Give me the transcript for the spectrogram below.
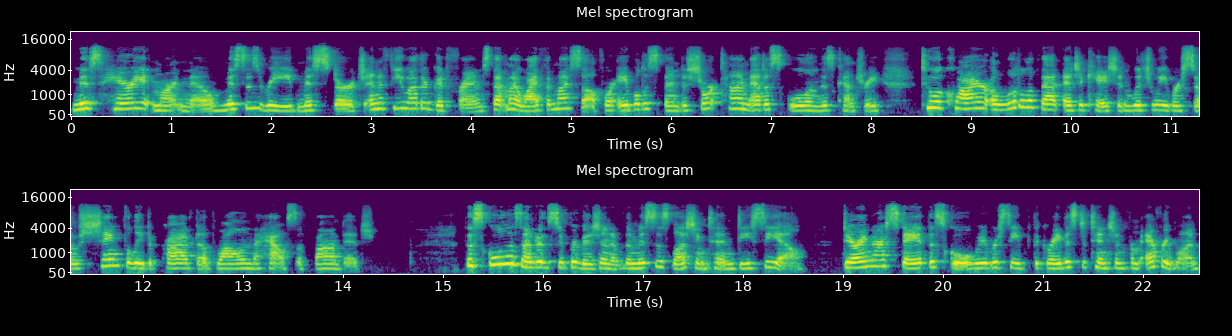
Miss Harriet Martineau, Mrs. Reed, Miss Sturch, and a few other good friends that my wife and myself were able to spend a short time at a school in this country to acquire a little of that education which we were so shamefully deprived of while in the house of bondage. The school is under the supervision of the Mrs. Lushington, DCL, during our stay at the school, we received the greatest attention from everyone,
